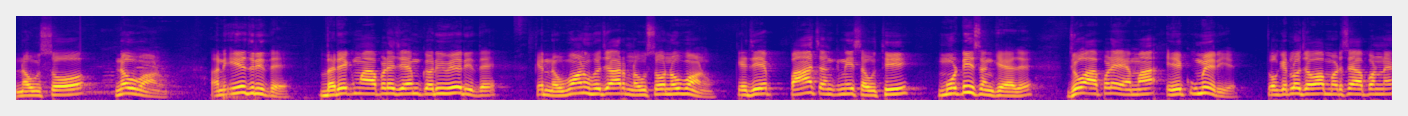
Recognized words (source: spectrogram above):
નવસો નવ્વાણું. અને એ જ રીતે દરેકમાં આપણે જેમ કર્યું એ રીતે કે નવ્વાણું હજાર નવસો નવ્વાણું. કે જે પાંચ અંકની સૌથી મોટી સંખ્યા છે જો આપણે એમાં એક ઉમેરીએ તો કેટલો જવાબ મળશે આપણને?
